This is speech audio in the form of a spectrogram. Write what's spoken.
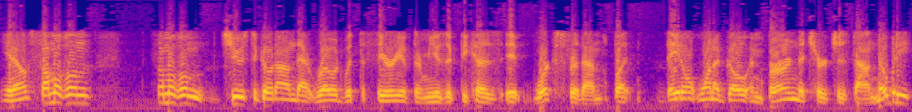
You know, some of them. Some of them choose to go down that road with the theory of their music because it works for them, but they don't want to go and burn the churches down. Nobody,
